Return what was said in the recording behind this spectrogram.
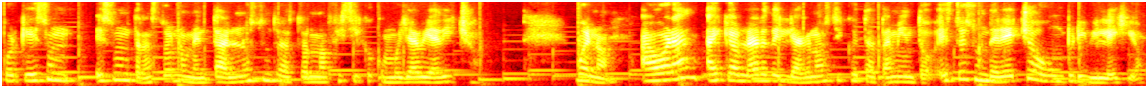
porque es un, es un trastorno mental, no es un trastorno físico como ya había dicho. Bueno, ahora hay que hablar del diagnóstico y tratamiento. ¿Esto es un derecho o un privilegio?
